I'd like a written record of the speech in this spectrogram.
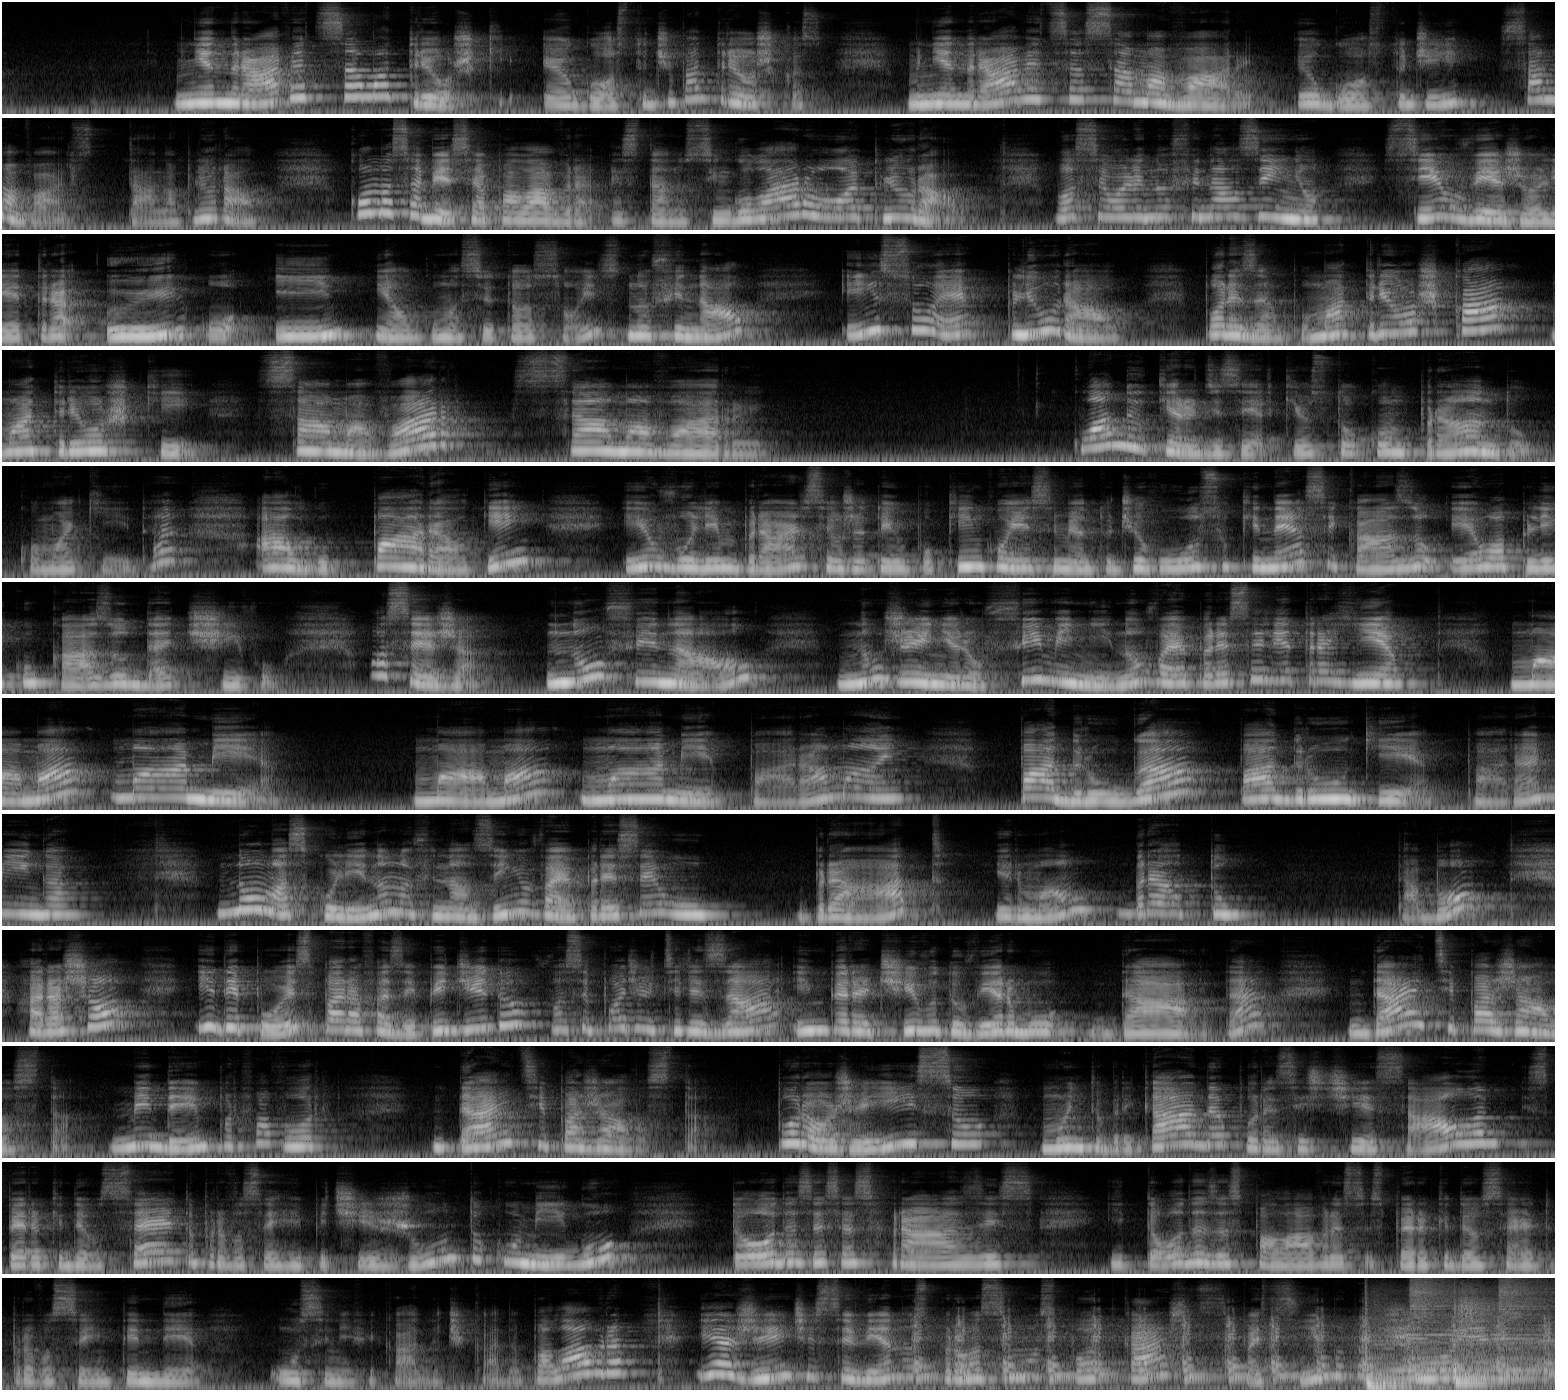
Мне нравятся матрешки. Eu gosto de matрешкас. Мне нравятся самовары. Eu gosto de самоваres. Está no plural. Como saber se a palavra está no singular ou é plural? Você olha no finalzinho. Se eu vejo a letra i ou in em algumas situações, no final, isso é plural. Por exemplo, matrioshka, matrioshki. Самовар, самовары. Quando eu quero dizer que eu estou comprando, como aqui, tá? algo para alguém, eu vou lembrar, se eu já tenho um pouquinho conhecimento de russo, que nesse caso eu aplico o caso dativo. Ou seja, no final, no gênero feminino, vai aparecer a letra E. Mama, mami. Mama, mami, para mãe. Padruga, padrugue, para amiga. No masculino, no finalzinho, vai aparecer o. Brat, irmão, brato. Tá bom? Хорошо? E depois, para fazer pedido, você pode utilizar imperativo do verbo dar, tá? Дайте, пожалуйста. Me deem, por favor. Дайте, пожалуйста. Por hoje é isso. Muito obrigada por assistir essa aula. Espero que deu certo para você repetir junto comigo todas essas frases e todas as palavras. Espero que deu certo para você entender o significado de cada palavra. E a gente se vê nos próximos podcasts. Спасибо большое. Пока-пока.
